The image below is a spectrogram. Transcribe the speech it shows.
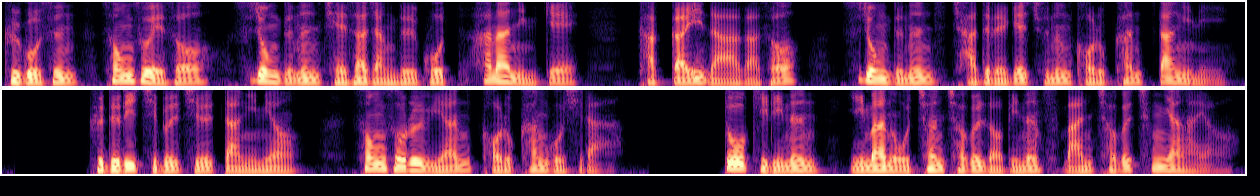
그곳은 성소에서 수종드는 제사장들 곧 하나님께 가까이 나아가서 수종드는 자들에게 주는 거룩한 땅이니 그들이 집을 지을 땅이며 성소를 위한 거룩한 곳이라. 또 길이는 2만 5천 척을 너비는 만 척을 측량하여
